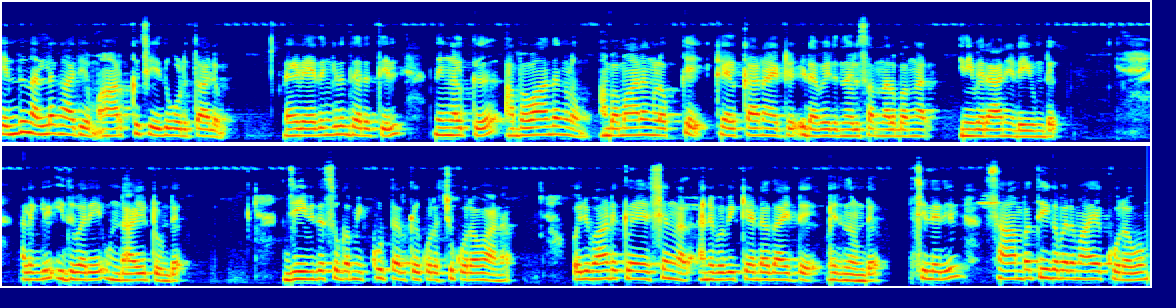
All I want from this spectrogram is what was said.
എന്ത് നല്ല കാര്യം ആർക്ക് ചെയ്തു കൊടുത്താലും അല്ലെങ്കിൽ ഏതെങ്കിലും തരത്തിൽ നിങ്ങൾക്ക് അപവാദങ്ങളും അപമാനങ്ങളൊക്കെ കേൾക്കാനായിട്ട് ഇടവരുന്ന ഒരു സന്ദർഭങ്ങൾ ഇനി വരാനിടയുണ്ട്. അല്ലെങ്കിൽ ഇതുവരെ ഉണ്ടായിട്ടുണ്ട്. ജീവിത സുഖം ഇക്കൂട്ടർക്ക് കുറച്ച് കുറവാണ്. ഒരുപാട് ക്ലേശങ്ങൾ അനുഭവിക്കേണ്ടതായിട്ട് വരുന്നുണ്ട്. ചിലരിൽ സാമ്പത്തികപരമായ കുറവും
